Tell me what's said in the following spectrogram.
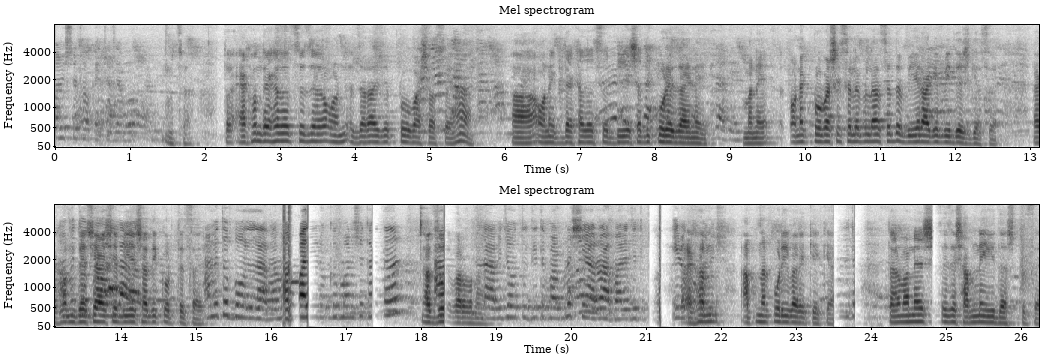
মানুষের ঠকাইতে যাব? আচ্ছা তো এখন দেখা যাচ্ছে যে যারা এই যে প্রবাস আছে হ্যাঁ অনেক দেখা যাচ্ছে বিয়ে শাদী করে যায় নাই। মানে অনেক প্রবাসী ছেলেপেলে আছে যে বিয়ের আগে বিদেশ গেছে। এখন দেশে এসে বিয়ে শাদী করতে চায়। আমি তো বললাম আমার পালি এরকম মানুষের আর যেতে পারব না। আমি যৌতুক দিতে পারব না সে আরও আমারে এখন আপনার পরিবারে কে কে? তার মানে যে সামনে ঈদ আসতেছে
